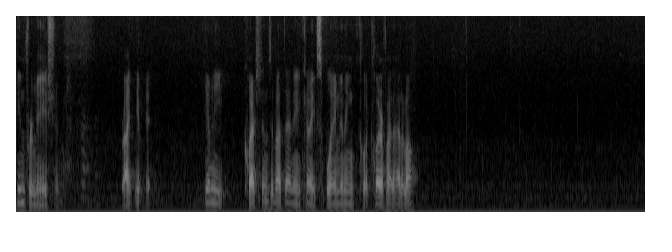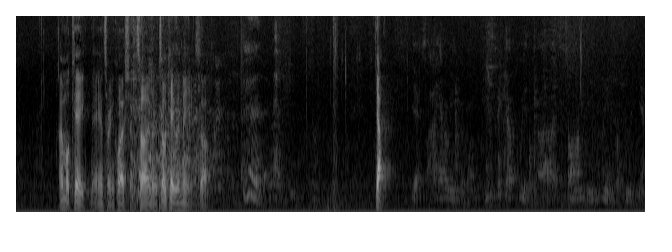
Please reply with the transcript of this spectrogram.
information, right? You, eh, you have any questions about that? Any kind of explain anything, clarify that at all? I'm okay answering questions, so it's okay with me. So, yeah. Yes, I have a reading from Please pick up with uh, Psalm 8 and go through it again.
